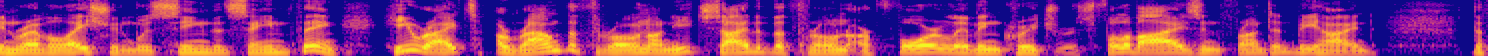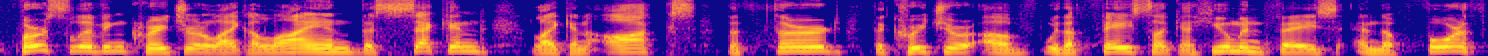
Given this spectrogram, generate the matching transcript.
in Revelation was seeing the same thing. He writes, Around the throne, on each side of the throne, are four living creatures, full of eyes in front and behind the first living creature like a lion, the second like an ox, the third the creature of with a face like a human face, and the fourth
